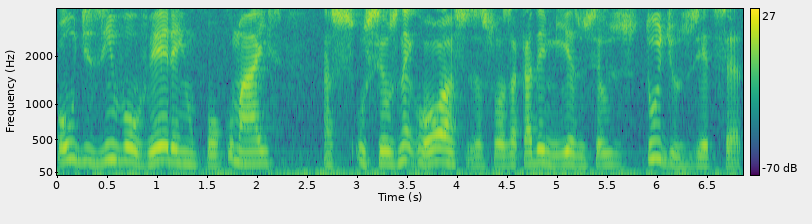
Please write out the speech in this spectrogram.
ou desenvolverem um pouco mais as, os seus negócios, as suas academias, os seus estúdios e etc.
